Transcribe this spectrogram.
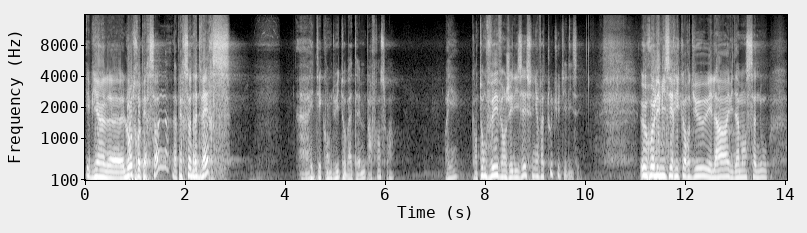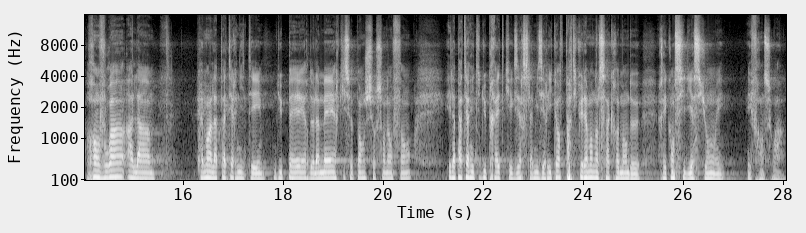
Eh bien, l'autre personne, la personne adverse, a été conduite au baptême par François. Voyez? Quand on veut évangéliser, le Seigneur va tout utiliser. Heureux les miséricordieux, et là, évidemment, ça nous renvoie à la, vraiment à la paternité du père, de la mère qui se penche sur son enfant, et la paternité du prêtre qui exerce la miséricorde, particulièrement dans le sacrement de réconciliation et, François.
